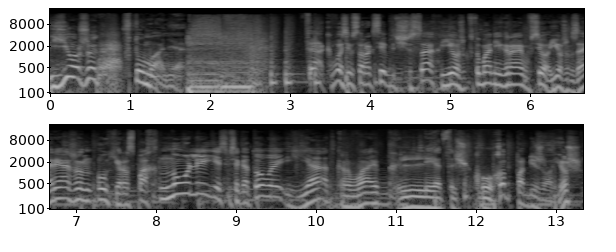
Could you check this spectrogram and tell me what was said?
Ежик в тумане. Так, 8.47 на часах. Ежик в тумане играем. Все, ежик заряжен. Ухи распахнули. Если все готовы, я открываю клеточку. Хоп, побежал еж.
